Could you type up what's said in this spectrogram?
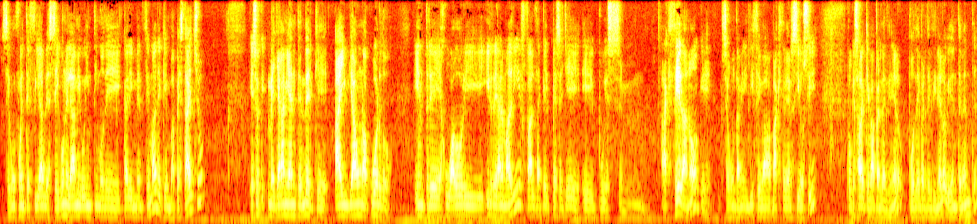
según fuente fiable, según el amigo íntimo de Karim Benzema, de que Mbappé está hecho, eso que me llega a mí a entender que hay ya un acuerdo entre jugador y, Real Madrid, falta que el PSG eh, pues em, acceda, ¿no? Que según también dice va, a acceder sí o sí, porque sabe que va a perder dinero, puede perder dinero evidentemente,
